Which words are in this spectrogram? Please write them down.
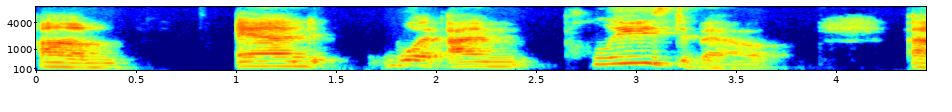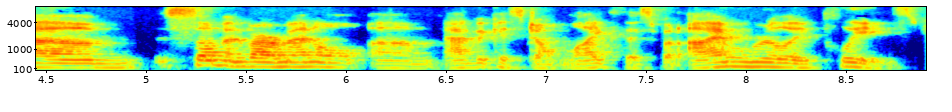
Um, and what I'm pleased about, um, some environmental um, advocates don't like this, but I'm really pleased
